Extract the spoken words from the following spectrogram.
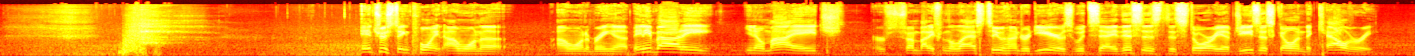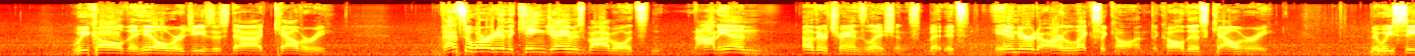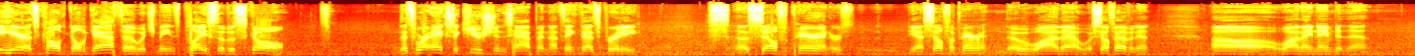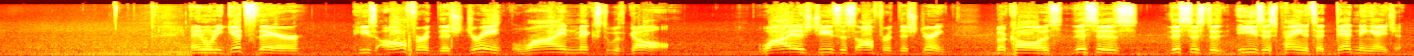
Interesting point I want to I want to bring up. Anybody, you know, my age or somebody from the last 200 years would say this is the story of Jesus going to Calvary. We call the hill where Jesus died Calvary. That's a word in the King James Bible. It's not in other translations, but it's entered our lexicon to call this Calvary. That we see here, it's called Golgotha, which means place of a skull. that's where executions happen. I think that's pretty uh, self-apparent, or yeah, self-apparent. Uh, why that was self-evident. Uh, why they named it that. And when he gets there, he's offered this drink, wine mixed with gall. Why is Jesus offered this drink? Because this is this is to ease his pain. It's a deadening agent.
